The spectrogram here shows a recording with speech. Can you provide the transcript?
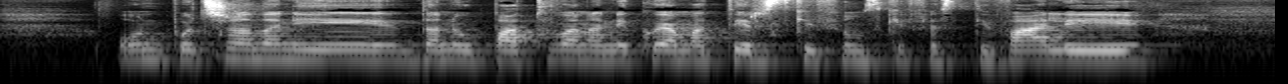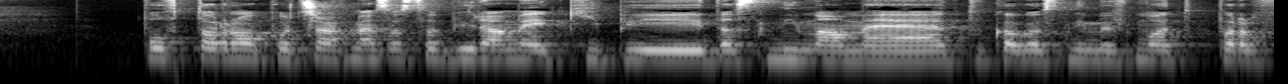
Он почна да ни да не упатува на некои аматерски филмски фестивали. Повторно почнавме да се собираме екипи, да снимаме. Тука го снимив мојот прв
